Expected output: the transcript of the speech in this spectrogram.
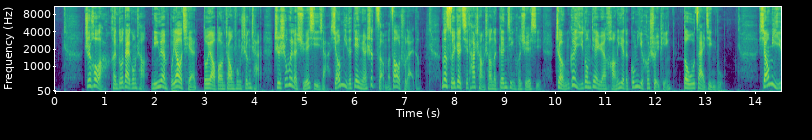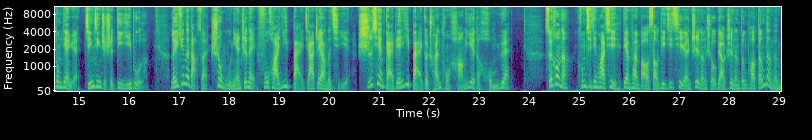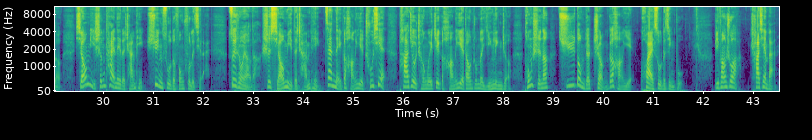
之后啊，很多代工厂宁愿不要钱，都要帮张峰生产，只是为了学习一下小米的电源是怎么造出来的。那随着其他厂商的跟进和学习，整个移动电源行业的工艺和水平都在进步。小米移动电源仅仅只是第一步了。雷军的打算是五年之内孵化一百家这样的企业，实现改变一百个传统行业的宏愿。随后呢，空气净化器、电饭煲、扫地机器人、智能手表、智能灯泡等等等等，小米生态内的产品迅速的丰富了起来。最重要的是，小米的产品在哪个行业出现，它就成为这个行业当中的引领者，同时呢，驱动着整个行业快速的进步。比方说啊，插线板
